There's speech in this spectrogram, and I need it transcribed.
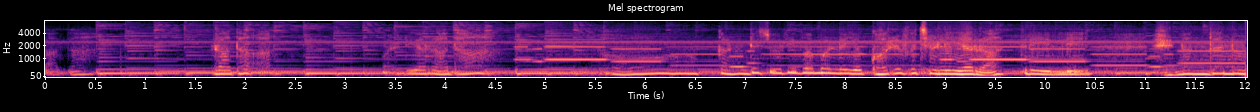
Radha Radha my dear Radha. ಕಂಡು ಸುರಿವ ಮಳೆಯ ಕೊರೆವ ಚಳಿಯ ರಾತ್ರಿಯಲ್ಲಿ ಹೆಣ್ಣೊಂದನು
